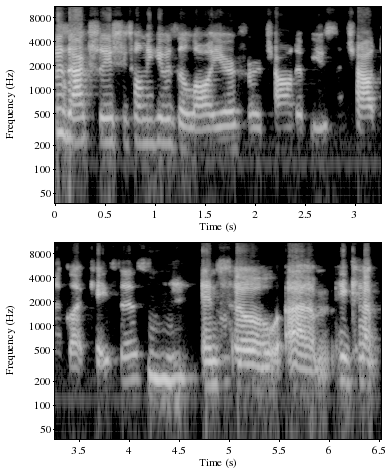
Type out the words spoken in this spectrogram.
He was, actually she told me he was a lawyer for child abuse and child neglect cases Mhm. and so um, he kept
